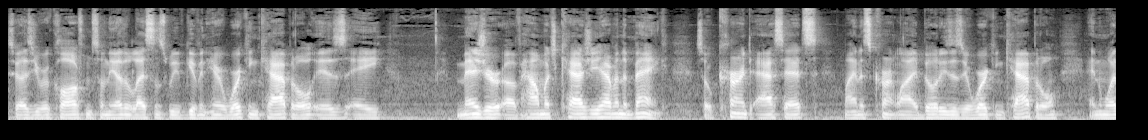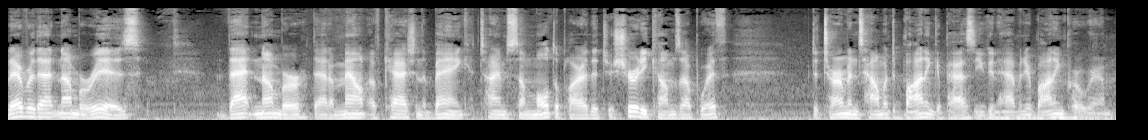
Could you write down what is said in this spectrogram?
So, as you recall from some of the other lessons we've given here, working capital is a measure of how much cash you have in the bank. So current assets minus current liabilities is your working capital, and whatever that number is, that number, that amount of cash in the bank times some multiplier that your surety comes up with determines how much bonding capacity you can have in your bonding program,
